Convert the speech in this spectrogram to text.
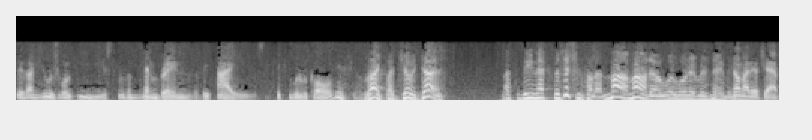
with unusual ease through the membranes of the eyes, if you will recall. Yes, you're right, but Joe, it does. Must have been that physician fellow, Ma Mardo, whatever his name is. No, my dear chap.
